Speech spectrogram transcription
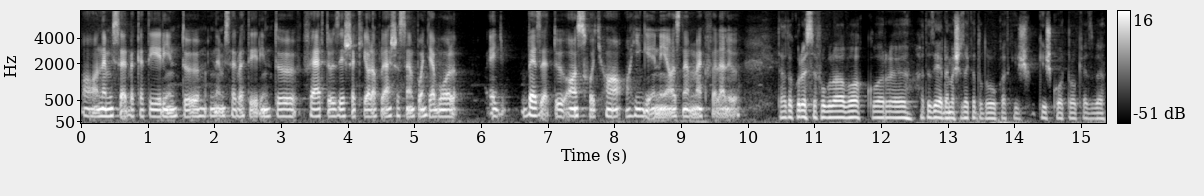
a nemi szerveket érintő, nemi szervet érintő fertőzések kialakulása szempontjából egy vezető az, hogyha a higiénia az nem megfelelő. Tehát akkor összefoglalva, akkor hát az érdemes ezeket a dolgokat kis, kiskortól kezdve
